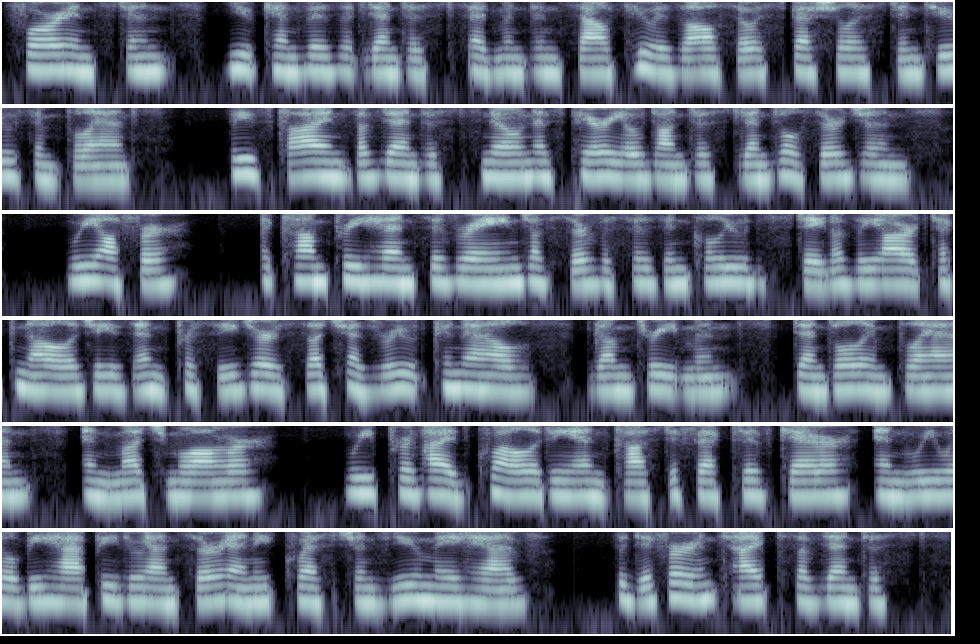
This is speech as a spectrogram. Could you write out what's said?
For instance, you can visit Dentists Edmonton South, who is also a specialist in tooth implants. These kinds of dentists known as periodontist dental surgeons. We offer a comprehensive range of services includes state-of-the-art technologies and procedures such as root canals, gum treatments, dental implants, and much more. We provide quality and cost-effective care, and we will be happy to answer any questions you may have. The different types of dentists.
